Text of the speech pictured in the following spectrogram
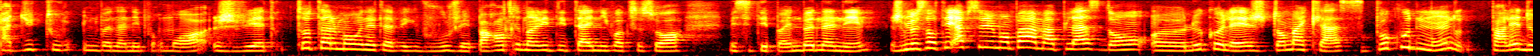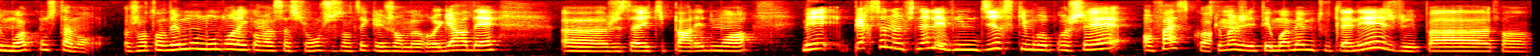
pas du tout une bonne année pour moi. Je vais être totalement honnête avec vous. Je vais pas rentrer dans les détails ni quoi que ce soit, mais c'était pas une bonne année. Je me sentais absolument pas à ma place dans euh, le collège, dans ma classe. Beaucoup de monde parlait de moi constamment. J'entendais mon nom dans les conversations, je sentais que les gens me regardaient, euh, je savais qu'ils parlaient de moi. Mais personne au final est venu me dire ce qu'ils me reprochait en face quoi. Parce que moi j'ai été moi-même toute l'année, je vais pas. Enfin.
